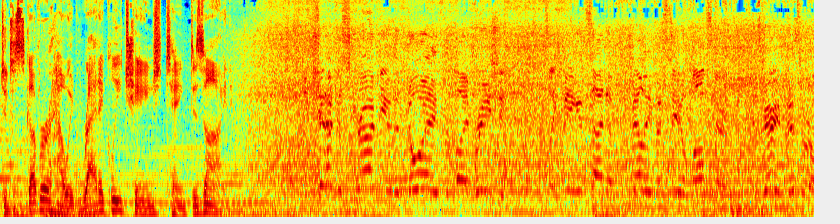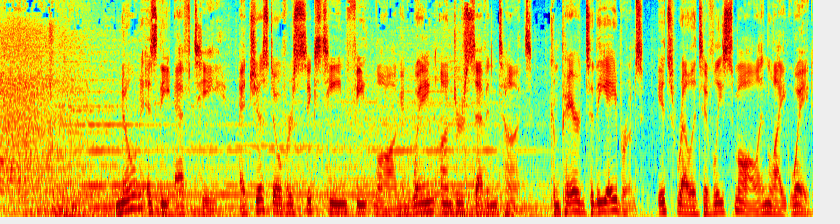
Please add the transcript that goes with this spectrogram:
to discover how it radically changed tank design. I cannot describe to you the noise, the vibration. It's like being inside the belly of a steel monster. It's very visceral. Known as the FT, at just over 16 feet long and weighing under 7 tons, compared to the Abrams, it's relatively small and lightweight.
